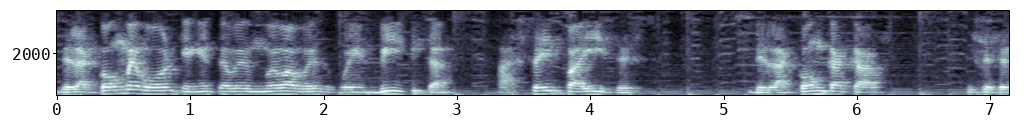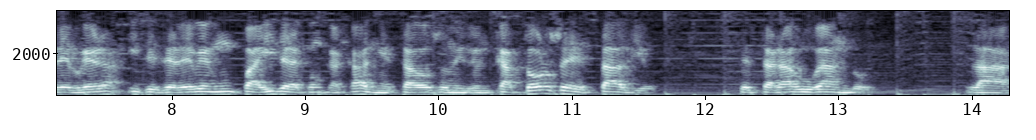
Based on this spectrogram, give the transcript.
De la Conmebol, que en esta nueva vez, pues invita a seis países de la CONCACAF y se celebra y se celebra en un país de la CONCACAF, en Estados Unidos. En 14 estadios se estará jugando la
